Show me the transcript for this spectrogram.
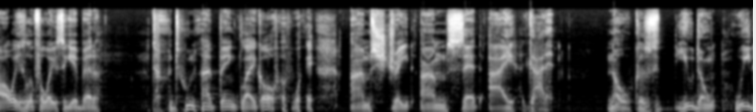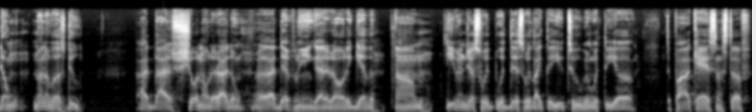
always look for ways to get better. Do not think like, oh, I'm straight, I'm set, I got it. No, because you don't, we don't, none of us do. I, I sure know that I don't. I definitely ain't got it all together. Um, even just with, with this, with like the YouTube and with the uh, the podcast and stuff.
